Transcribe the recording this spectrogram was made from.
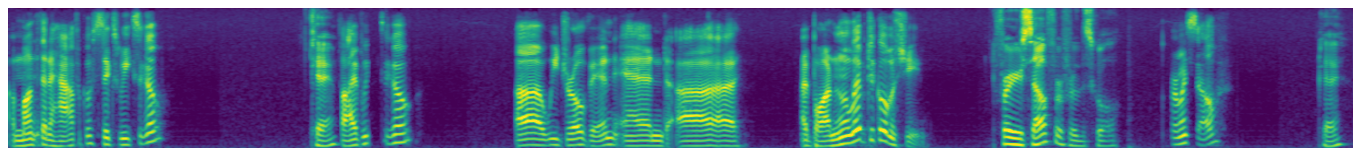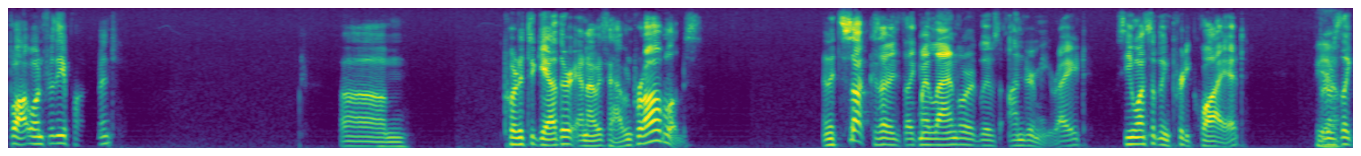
a month and a half ago, six weeks ago Okay. five weeks ago. Uh, we drove in and uh, I bought an elliptical machine For yourself or for the school? for myself. Okay. Bought one for the apartment. Um, put it together and I was having problems. And it sucked because I was like, my landlord lives under me, right? So he wants something pretty quiet. But Yeah. it was like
